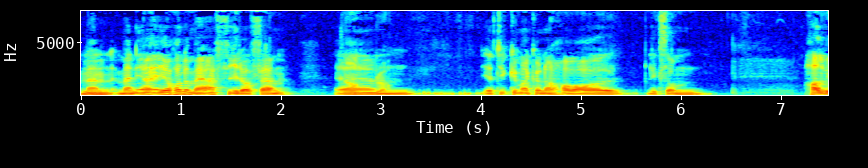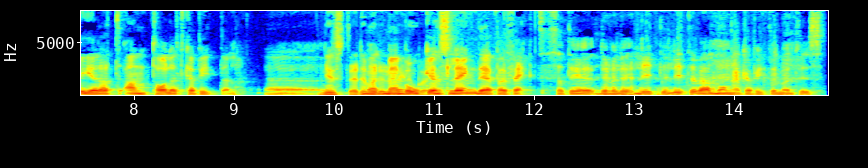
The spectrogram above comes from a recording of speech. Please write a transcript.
men mm. men jag, jag håller med, 4 av 5. Ja, um, jag tycker man kunde ha liksom halverat antalet kapitel. Eh, Just det, det men, men bokens längd är perfekt. Så det, det, är väl lite, lite väl många kapitel möjligtvis.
